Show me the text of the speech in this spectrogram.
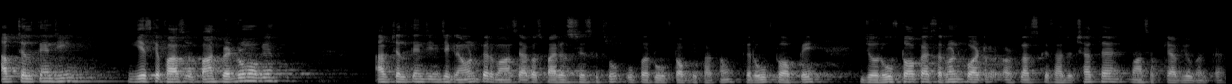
अब चलते हैं जी, ये इसके पास पाँच बेडरूम हो गए। अब चलते हैं जी नीचे ग्राउंड पर वहाँ से आपको स्पायरल स्टेज के थ्रू ऊपर रूफ टॉप दिखाता हूँ कि रूफ टॉप पे जो रूफ टॉप है सर्वेंट क्वार्टर और प्लस के साथ जो छत है, वहाँ से क्या व्यू बनता है।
